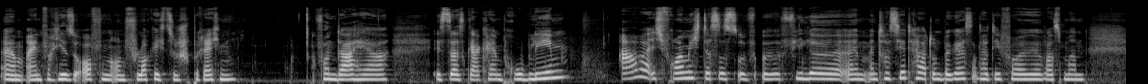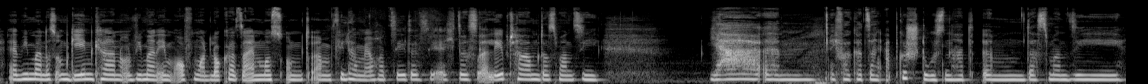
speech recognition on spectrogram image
ähm, einfach hier so offen und flockig zu sprechen. Von daher ist das gar kein Problem. Aber ich freue mich, dass es äh, viele ähm, interessiert hat und begeistert hat, die Folge, was man, äh, wie man das umgehen kann und wie man eben offen und locker sein muss. Und ähm, viele haben mir auch erzählt, dass sie echt das erlebt haben, dass man sie, ja, ähm, ich wollte gerade sagen, abgestoßen hat, ähm, dass man sie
